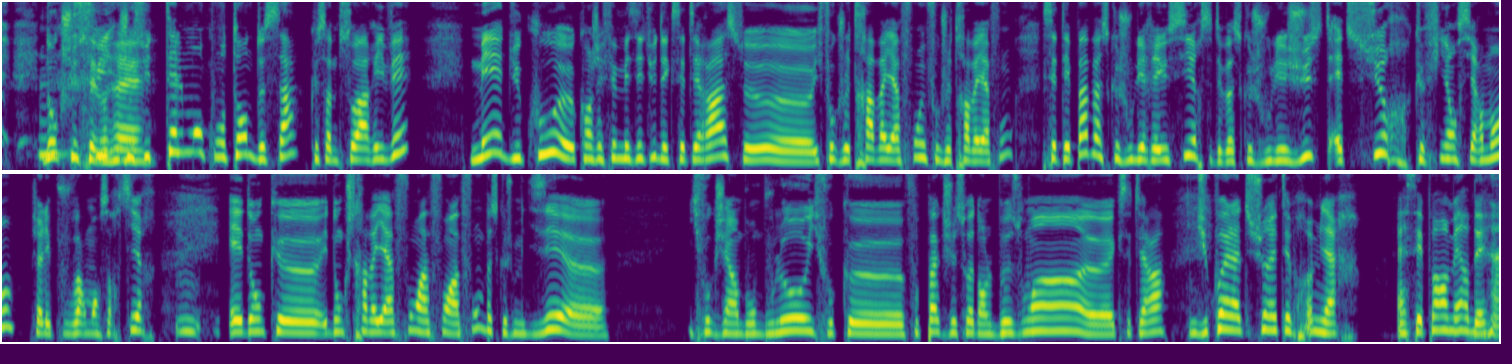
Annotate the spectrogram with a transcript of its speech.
donc je suis, vrai. je suis tellement contente de ça que ça me soit arrivé. Mais du coup, euh, quand j'ai fait mes études, etc., ce, euh, il faut que je travaille à fond, il faut que je travaille à fond. C'était pas parce que je voulais réussir, c'était parce que je voulais juste être sûre que financièrement j'allais pouvoir m'en sortir. Mm. Et donc, euh, et donc je travaillais à fond, à fond, à fond parce que je me disais. euh, il faut que j'ai un bon boulot, il faut que, faut pas que je sois dans le besoin, euh, etc. Du coup, elle a toujours été première. Elle s'est pas emmerdée.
